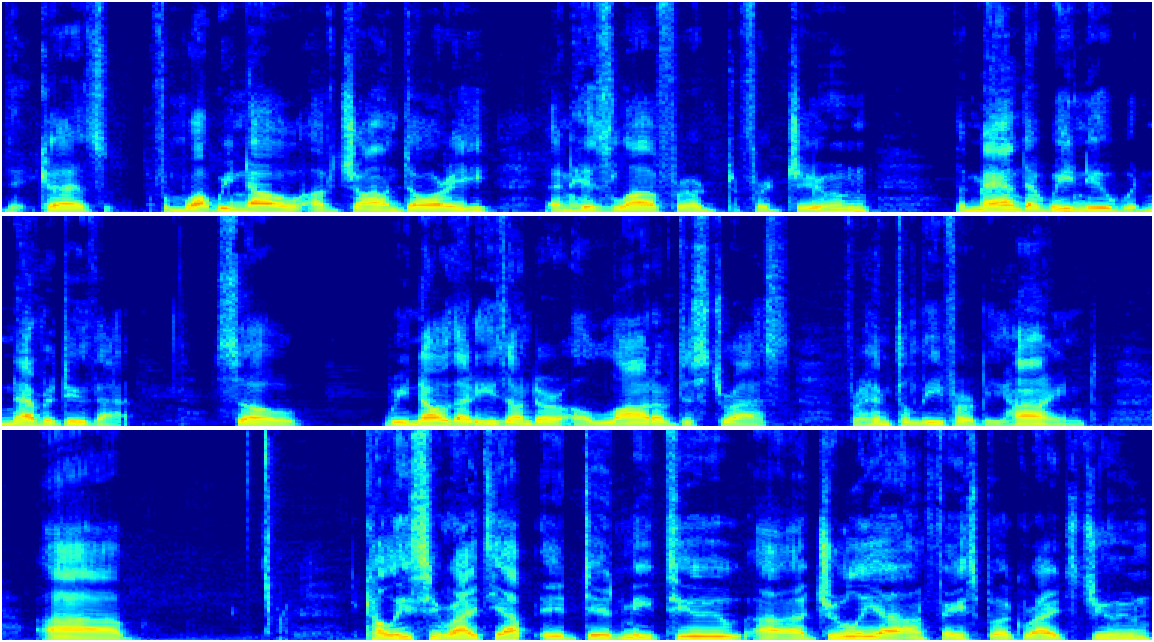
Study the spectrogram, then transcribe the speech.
Because from what we know of John Dorie and his love for for June, the man that we knew would never do that. So we know that he's under a lot of distress for him to leave her behind. Uh, Khaleesi writes, Yep, it did me too. Uh, Julia on Facebook writes, June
